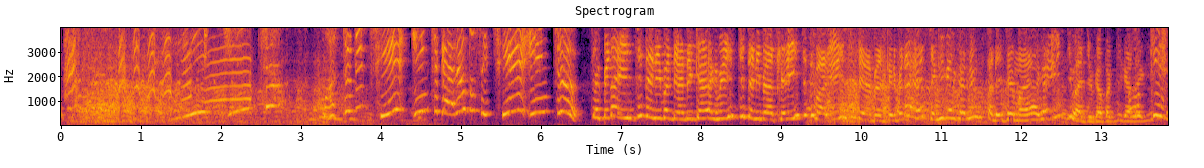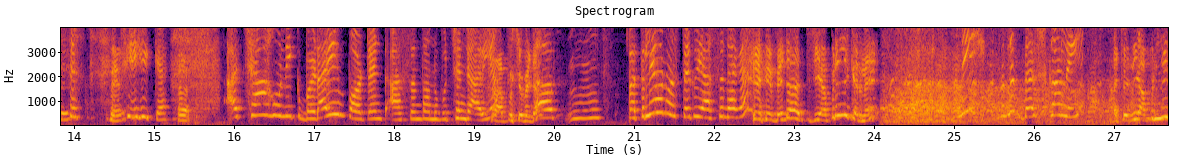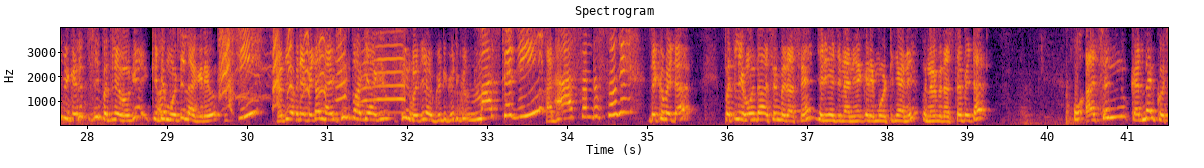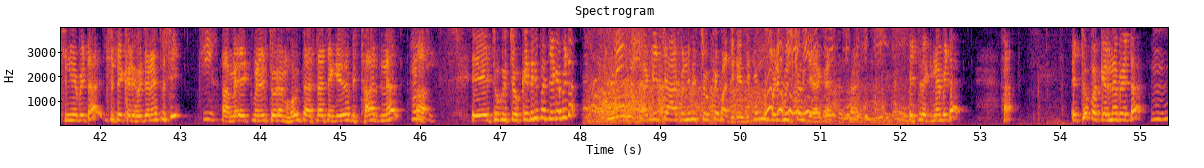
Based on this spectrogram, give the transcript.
मास्टर जी छह इंच कह रहे हो तुसी छह इंच। चल बेटा इंच ते नहीं बड्डे ने कह रहे इंच ते नहीं बहस करी इंच ते वाली इंच ते बहस करी। बेटा है चंगी गल कर रहे हो तड़े ते माया आएगा इंच बाजूगा पक्की गल है। ठीक है। हाँ। अच्छा हुन एक बड़ा ही इंपॉर्टेंट आसन थानू पूछन जा रही है हाँ पूछो बेटा। ਪਤਲੇ ਹੋਣ ਵਾਸਤੇ ਕੋਈ ਆਸਨ ਹੈਗਾ बेटा तुसी अपने लिए करना है ਨਹੀਂ ਮਤਲਬ ਦਰਸ਼ਕਾਂ ਲਈ अच्छा नहीं अपने लिए भी करो तुसी पतले हो गए कितने मोटे लग रहे हो ਜੀ ਵਧੀਆ ਵਧੀਆ ਬੇਟਾ ਨਾਈਟ ਸੂਟ ਪਾ ਕੇ ਆ ਗਏ ਵਧੀਆ ਗੁੱਡ ਗੁੱਡ ਗੁੱਡ ਮਾਸਟਰ ਜੀ ਹਾਂਜੀ। ਆਸਨ ਦੱਸੋਗੇ ਦੇਖੋ ਬੇਟਾ ਪਤਲੀ ਹੋਣ ਦਾ ਆਸਨ ਮੈਂ ਦੱਸ ਰਿਹਾ ਜਿਹੜੀਆਂ ਜਨਾਨੀਆਂ ਕਰੇ ਮੋਟੀਆਂ ਨੇ ਉਹਨਾਂ ਨੂੰ ਮੈਂ ਦੱਸਦਾ ਬੇਟਾ ਉਹ ਆਸਨ ਨੂੰ ਕਰਨਾ ਕੁਛ ਨਹੀਂ ਹੈ ਬੇਟਾ ਸਿੱਧੇ ਖੜੇ ਹੋ ਜਾਣਾ ਹੈ ਤੁਸੀਂ ਜੀ। ਹਾਂ ਮੈਂ ਇੱਕ ਮਿੰਟ ਥੋੜਾ ਹੋਰ ਦੱਸਦਾ ਚੰਗੀ ਤਰ੍ਹਾਂ ए तू नहीं बचेगा बेटा? नहीं नहीं। आगे चार पन्ने में चौके भज गए बड़ी मुश्किल जाएगा इतना रखना बेटा। हाँ इतो पकड़ना बेटा। हम्म।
